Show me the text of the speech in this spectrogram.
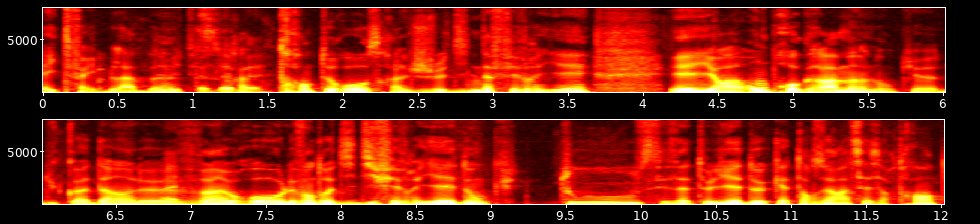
85 Lab. Le 85 Ce Lab, sera ouais. 30 euros. Sera le jeudi 9 février. Et il y aura On Programme, donc euh, du code, hein, le Ouais. 20 euros, le vendredi 10 février. Donc tous ces ateliers de 14h à 16h30.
